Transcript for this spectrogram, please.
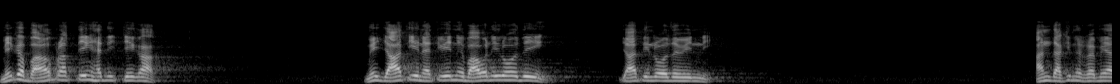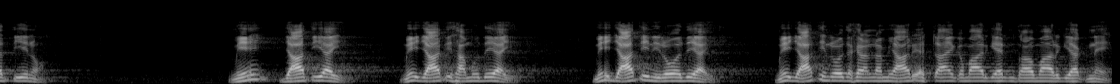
මේක භව ප්‍රත්‍යයෙන් හැදිච්ච එකක්. මේ જાතිය නැති වෙන්නේ භව නිරෝධයෙන්. જાති නිරෝධ වෙන්නේ. අන් දකින්න ක්‍රමයක් තියෙනවා. මේ ಜಾතියයි මේ ಜಾති සමුදයයි මේ ಜಾති නිරෝධයයි මේ ಜಾති නිරෝධ කරන්න නම් ආර්ය අෂ්ටාංගික මාර්ගය හැටින් තව මාර්ගයක් නැහැ.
